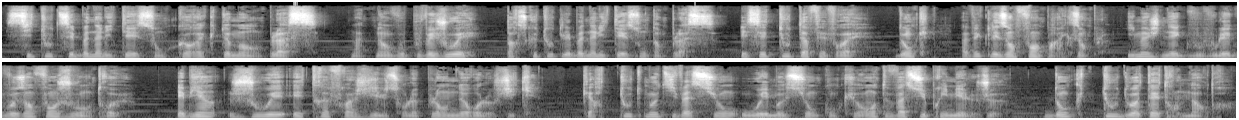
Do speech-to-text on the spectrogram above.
si toutes ces banalités sont correctement en place, maintenant vous pouvez jouer, parce que toutes les banalités sont en place. Et c'est tout à fait vrai. Donc, avec les enfants par exemple, imaginez que vous voulez que vos enfants jouent entre eux. Eh bien, jouer est très fragile sur le plan neurologique car toute motivation ou émotion concurrente va supprimer le jeu. Donc tout doit être en ordre.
